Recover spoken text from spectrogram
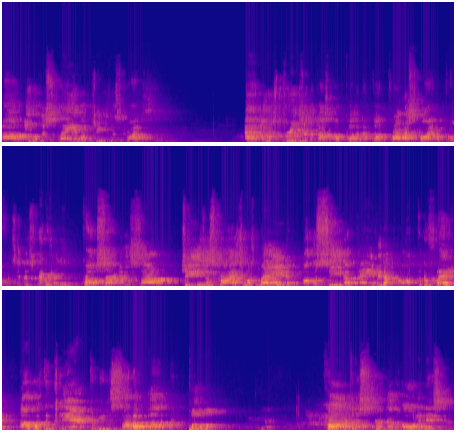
uh, he was a slave of Jesus Christ. And he was preaching the gospel of God that God promised by the prophets in the scriptures concerning his son, Jesus Christ, who was made of the seed of David according to the flesh and was declared to be the Son of God with power. called to the spirit of holiness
